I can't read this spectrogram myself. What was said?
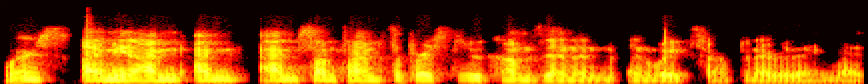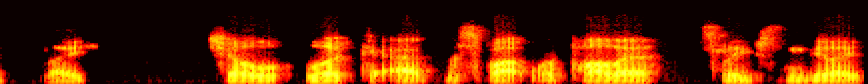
"Where's?" I mean, I'm I'm I'm sometimes the person who comes in and, and wakes her up and everything, but like she'll look at the spot where Paula sleeps and be like,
